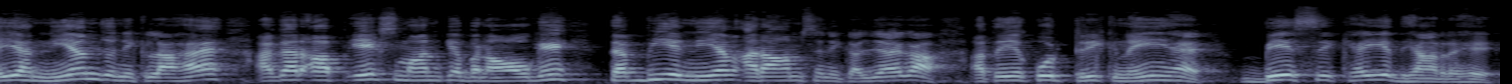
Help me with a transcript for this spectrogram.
यह नियम जो निकला है, अगर आप एक मान के बनाओगे, तब भी ये नियम आराम से निकल जाएगा। अतः ये कोई ट्रिक नहीं है बेसिक है, ये ध्यान रहे।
